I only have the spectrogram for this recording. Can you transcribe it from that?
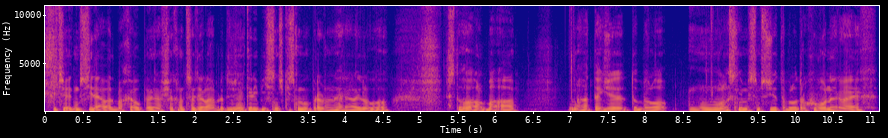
si člověk musí dávat bacha úplně na všechno, co dělá, protože některé písničky jsme opravdu nehráli dlouho z toho alba a, a takže to bylo, mm, vlastně myslím si, že to bylo trochu o nervech,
